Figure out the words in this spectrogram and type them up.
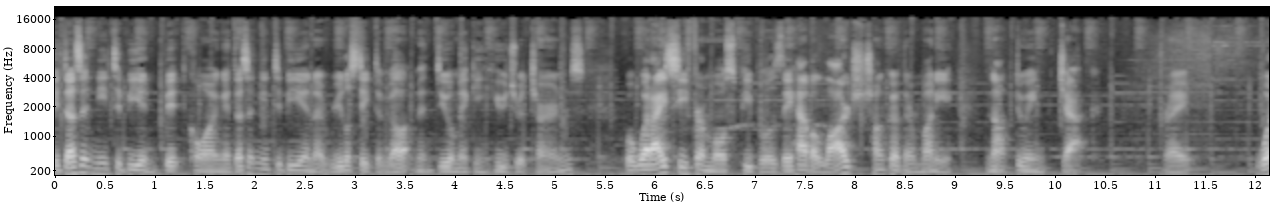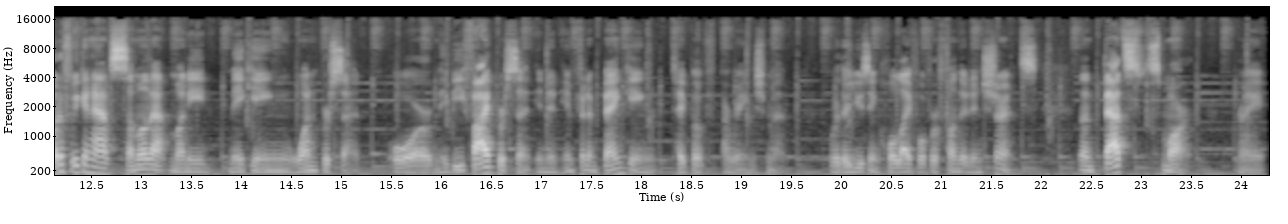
It doesn't need to be in Bitcoin, it doesn't need to be in a real estate development deal making huge returns. But what I see from most people is they have a large chunk of their money not doing jack, right? What if we can have some of that money making 1% or maybe 5% in an infinite banking type of arrangement? Where they're using whole life over funded insurance, then that's smart, right?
